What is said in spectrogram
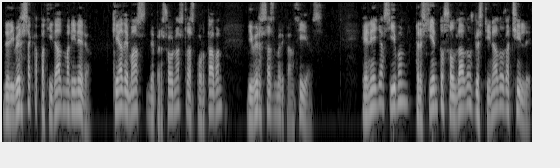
de diversa capacidad marinera, que además de personas transportaban diversas mercancías. En ellas iban trescientos soldados destinados a Chile,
